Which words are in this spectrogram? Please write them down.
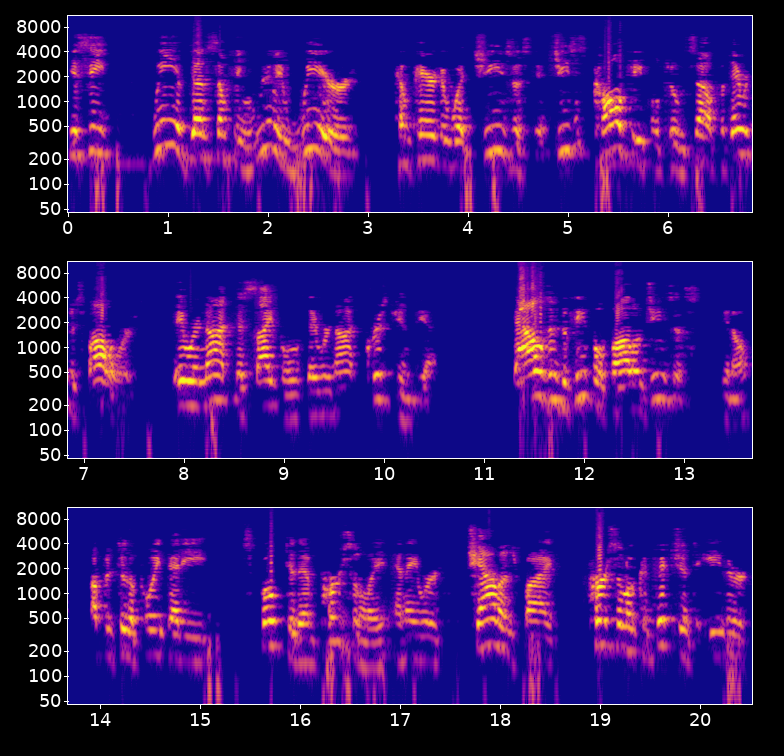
You see, we have done something really weird compared to what Jesus did. Jesus called people to himself, but they were just followers. They were not disciples. They were not Christians yet. Thousands of people followed Jesus, you know, up until the point that he spoke to them personally and they were challenged by personal conviction to either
